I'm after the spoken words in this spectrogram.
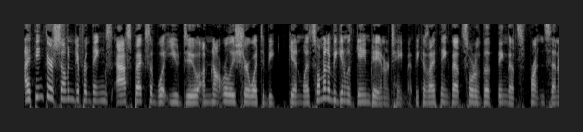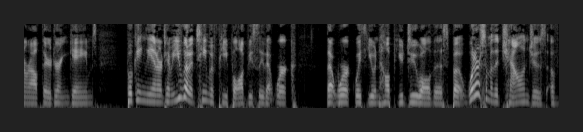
I think there's so many different things, aspects of what you do. I'm not really sure what to begin with. So I'm going to begin with game day entertainment because I think that's sort of the thing that's front and center out there during games. Booking the entertainment. You've got a team of people, obviously, that work that work with you and help you do all this. But what are some of the challenges of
